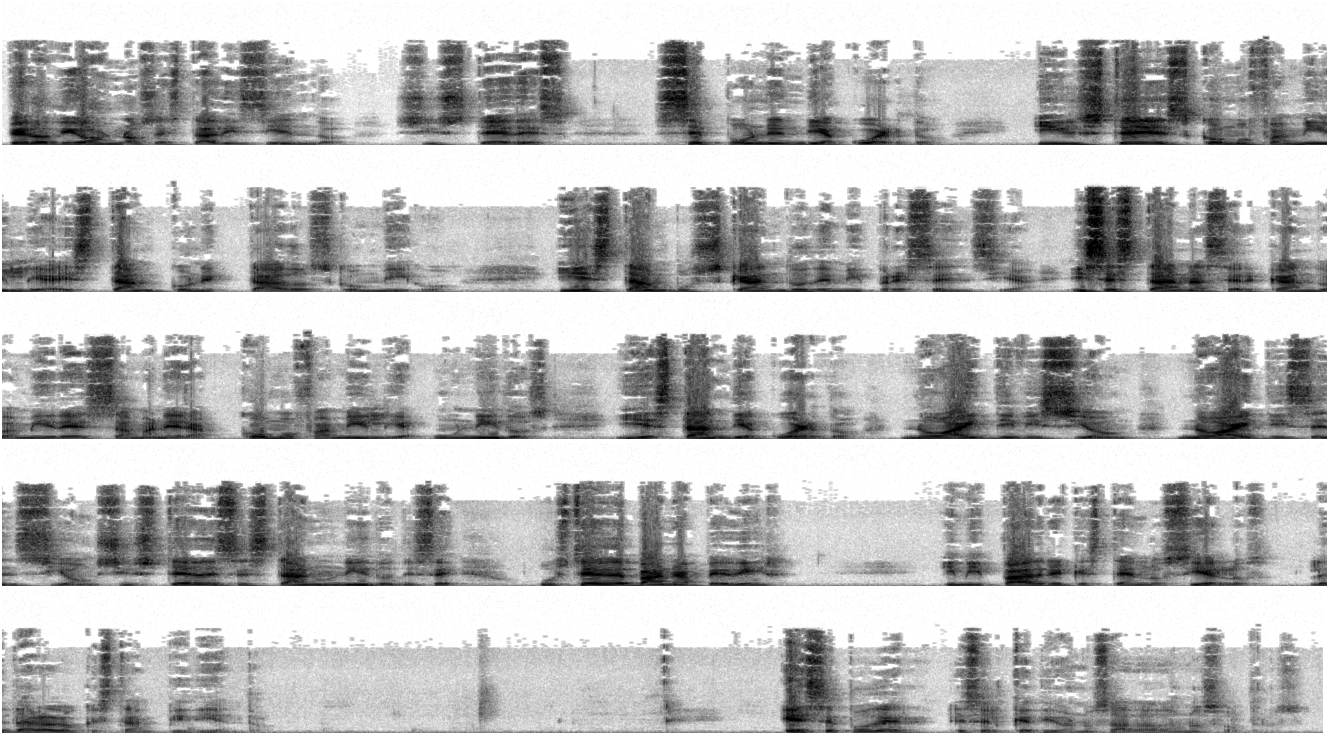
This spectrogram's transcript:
Pero Dios nos está diciendo, si ustedes se ponen de acuerdo y ustedes como familia están conectados conmigo, y están buscando de mi presencia y se están acercando a mí de esa manera, como familia, unidos y están de acuerdo. No hay división, no hay disensión. Si ustedes están unidos, dice, ustedes van a pedir y mi Padre que está en los cielos les dará lo que están pidiendo. Ese poder es el que Dios nos ha dado a nosotros.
